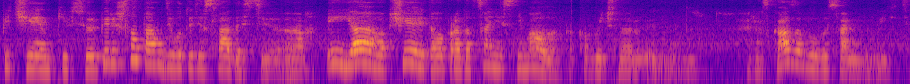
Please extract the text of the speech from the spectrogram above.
печеньки, все. И перешла там, где вот эти сладости. И я вообще этого продавца не снимала, как обычно рассказываю, вы сами видите.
